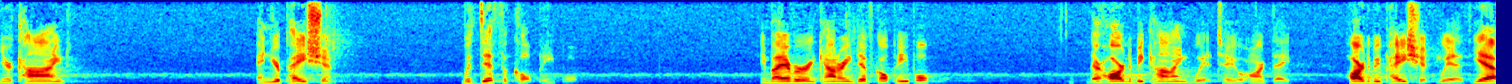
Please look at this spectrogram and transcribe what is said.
You're kind and you're patient with difficult people. Anybody ever encountering difficult people? They're hard to be kind with too, aren't they? Hard to be patient with. Yeah.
